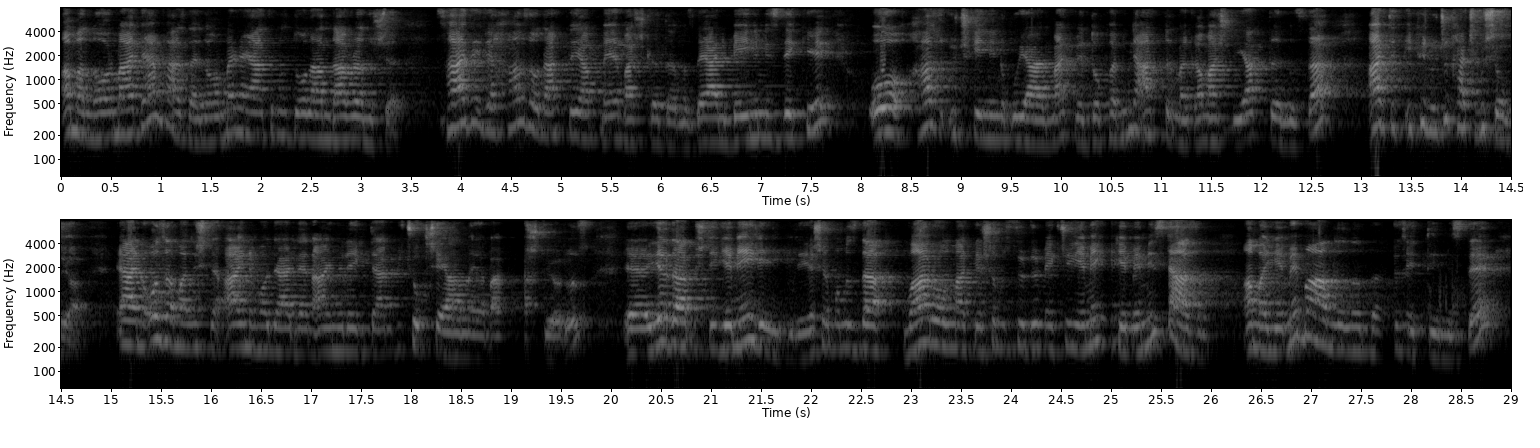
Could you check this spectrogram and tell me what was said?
Ama normalden fazla normal hayatımızda olan davranışı sadece haz odaklı yapmaya başladığımızda yani beynimizdeki o haz üçgenini uyarmak ve dopamini arttırmak amaçlı yaptığımızda artık ipin ucu kaçmış oluyor. Yani o zaman işte aynı modelden, aynı renkten birçok şey almaya başlıyoruz e, ya da işte yemeğiyle ilgili yaşamımızda var olmak, yaşamı sürdürmek için yemek yememiz lazım. Ama yeme bağımlılığında söz ettiğimizde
